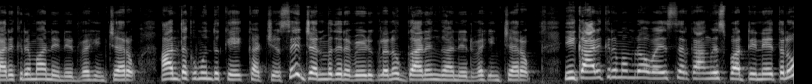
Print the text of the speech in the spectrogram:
కార్యక్రమాన్ని నిర్వహించారు. అంతకుముందు కేక్ కట్ చేసి జన్మదిన వేడుకలను ఘనంగా నిర్వహించారు. ఈ కార్యక్రమంలో వైఎస్సార్ కాంగ్రెస్ పార్టీ నేతలు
